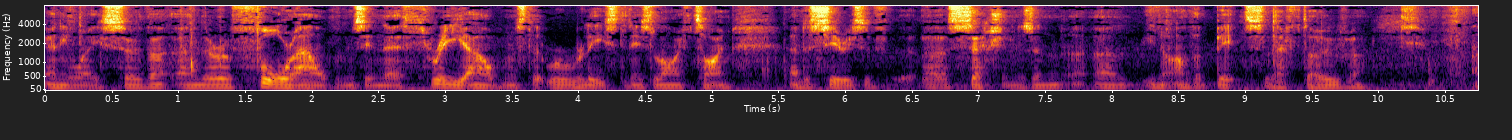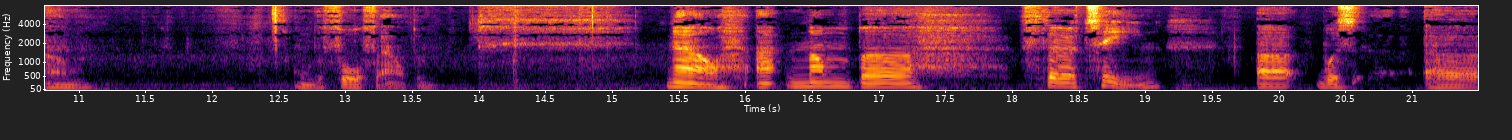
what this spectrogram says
Anyway, so that and there are four albums in there, three albums that were released in his lifetime, and a series of uh, sessions and uh, you know other bits left over um, on the fourth album. Now at number thirteen uh, was uh,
